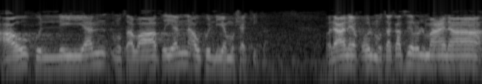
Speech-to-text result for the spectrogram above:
أو كليا متواطيا أو كليا مشككا. والآن يقول متكثر المعنى.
